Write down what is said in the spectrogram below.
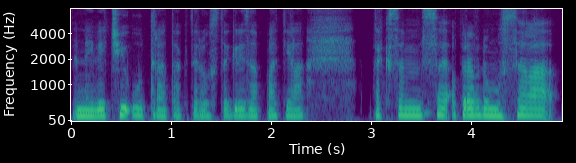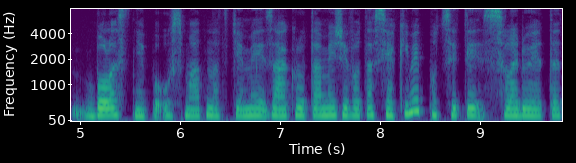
největší útrata, kterou jste kdy zaplatila tak jsem se opravdu musela bolestně pousmát nad těmi zákrutami života. S jakými pocity sledujete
